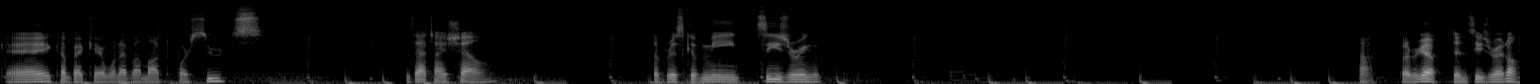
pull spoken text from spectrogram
Okay, come back here when I've unlocked more suits. That I shall. The risk of me seizuring. There we go. Didn't seizure at all.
